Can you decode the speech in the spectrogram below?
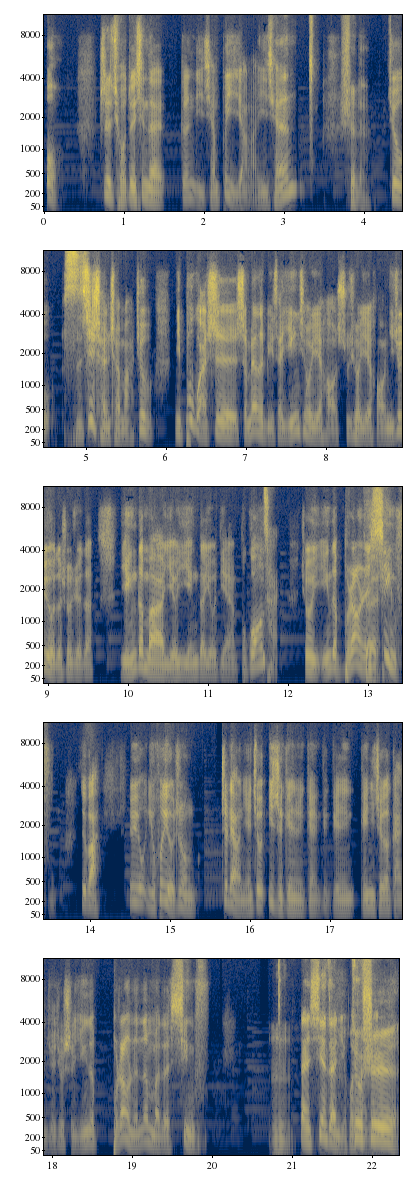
哦，这支球队现在跟以前不一样了，以前是的，就死气沉沉嘛，就你不管是什么样的比赛，赢球也好，输球也好，你就有的时候觉得赢的嘛，有赢的有点不光彩，就赢的不让人信服，对吧？就有你会有这种这两年就一直给你给给给你这个感觉，就是赢的不让人那么的幸福。嗯，但现在你会就是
